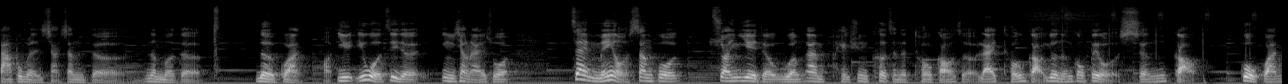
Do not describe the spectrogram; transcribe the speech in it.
大部分人想象的那么的乐观啊。以以我自己的印象来说，在没有上过。专业的文案培训课程的投稿者来投稿，又能够被我审稿过关，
